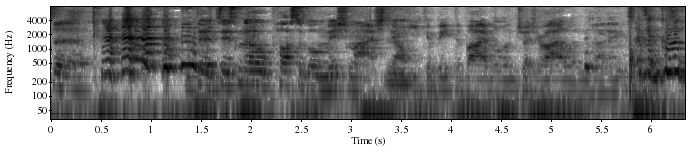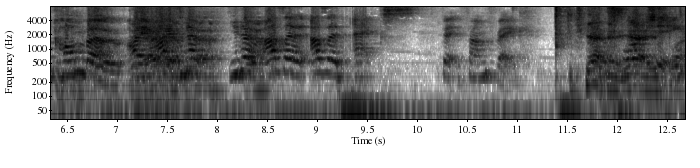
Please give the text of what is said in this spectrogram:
to? There- There's no possible mishmash that No. you can beat the Bible and Treasure Island. I think. It's a good combo. I, Yeah, I've yeah, never, you know, Yeah. as a as an ex fanfic. yeah, yeah, it's like-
